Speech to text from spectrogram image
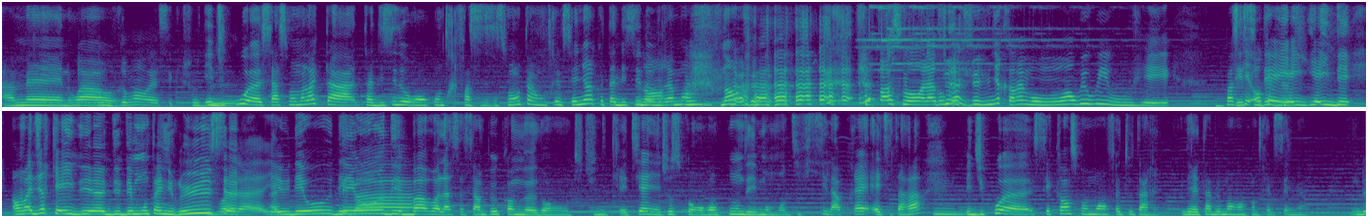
Amen, waouh. Vraiment, ouais, c'est quelque chose de... Et du coup, euh, c'est à ce moment-là que tu as, décidé de rencontrer, enfin, c'est à ce moment que tu as rencontré le Seigneur, que tu as décidé Non. de vraiment. Non c'est pas à ce moment-là. Donc là, je vais venir quand même au moment, oui, oui, où j'ai Parce décidé que, ok, il y, a- de- y a eu des. On va dire qu'il y a eu des, des- des montagnes russes, Voilà, il y a eu des hauts, des, des bas. hauts, des bas. Voilà, ça, c'est un peu comme euh, dans toute une chrétienne. Il y a des choses qu'on rencontre, des moments difficiles après, etc. Mm. Mais du coup, euh, c'est quand ce moment, en fait, où tu as véritablement rencontré le Seigneur Tu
